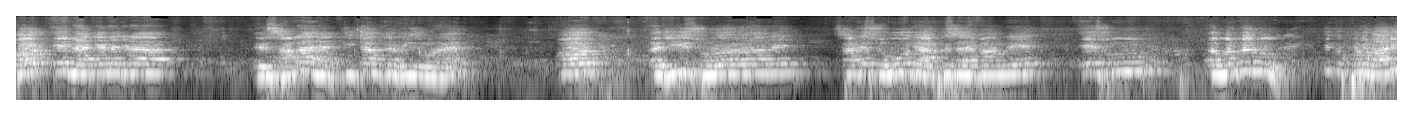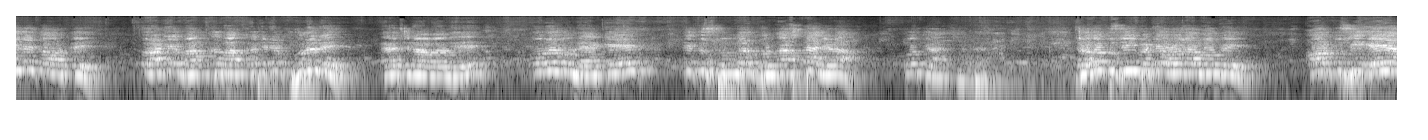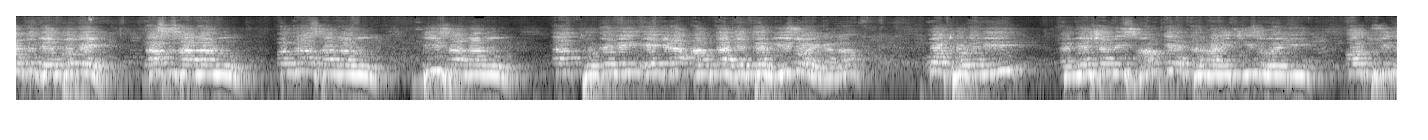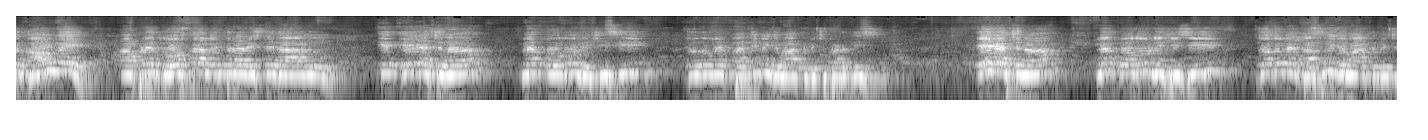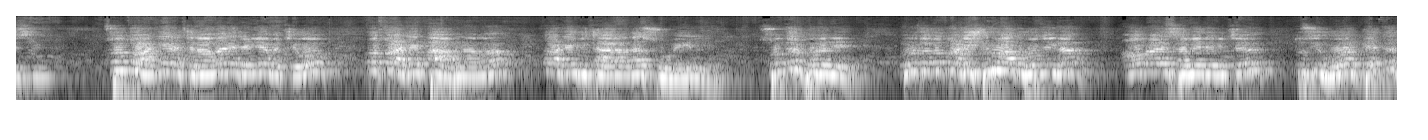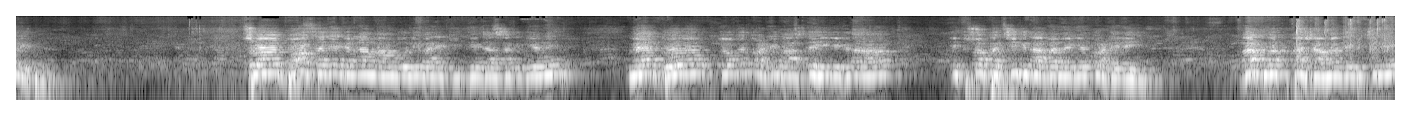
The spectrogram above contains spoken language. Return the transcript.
ਔਰ ਇਹ ਮੈਂ ਕਹਿੰਦਾ ਜਿਹੜਾ ਰਿਸਾਲਾ ਹੈ ਤੀਜਾ ਅੰਕ ਰਿਲੀਜ਼ ਹੋਣਾ ਹੈ। ਔਰ ਅਜੀਜ਼ ਸੋਹਣਾ ਸਮੂਹ ਅਧਿਆਪਕ ਸਹਿਬਾਨ ਨੇ ਇਸ ਨੂੰ ਤਮੰਨਾ ਨੂੰ ਇੱਕ ਫੁਲਵਾੜੀ ਦੇ ਤੌਰ ਤੇ ਤੁਹਾਡੇ ਵੱਖ-ਵੱਖ ਜਿਹੜੇ ਫੁੱਲ ਨੇ ਰਚਨਾਵਾਂ ਦੇ, ਉਹਨਾਂ ਨੂੰ ਲੈ ਕੇ ਇੱਕ ਸੁੰਦਰ ਗੁਲਦਸਤਾ ਜਿਹੜਾ ਉਹ ਤਿਆਰ ਕੀਤਾ ਜਦੋਂ ਤੁਸੀਂ ਵੱਡੇ ਹੋ ਜਾਵੋਗੇ ਔਰ ਤੁਸੀਂ ਇਹ ਅੰਕ ਦੇਖੋਗੇ 10 ਸਾਲਾਂ ਨੂੰ 15 ਸਾਲਾਂ ਨੂੰ 20 ਸਾਲਾਂ ਨੂੰ, ਤਾਂ ਤੁਹਾਡੇ ਲਈ ਇਹ ਜਿਹੜਾ ਅੰਕ ਅੱਜ ਇੱਥੇ ਰਿਲੀਜ਼ ਹੋਏਗਾ ਨਾ, ਉਹ ਤੁਹਾਡੇ ਲਈ ਹਮੇਸ਼ਾ ਲਈ ਸਾਂਭ ਕੇ ਰੱਖਣ ਵਾਲੀ ਚੀਜ਼ ਹੋਏਗੀ। ਔਰ ਤੁਸੀਂ ਦਿਖਾਓਗੇ ਆਪਣੇ ਦੋਸਤਾਂ, ਮਿੱਤਰਾਂ, ਰਿਸ਼ਤੇਦਾਰਾਂ ਨੂੰ ਕਿ ਇਹ ਰਚਨਾ ਮੈਂ ਉਦੋਂ ਲਿਖੀ ਸੀ ਜਦੋਂ ਮੈਂ ਪੰਜਵੀਂ ਜਮਾਤ ਵਿੱਚ ਪੜ੍ਹਦੀ ਸੀ। ਇਹ ਰਚਨਾ ਮੈਂ ਉਦੋਂ ਲਿਖੀ ਸੀ ਜਦੋਂ ਮੈਂ 10ਵੀਂ ਜਮਾਤ ਵਿੱਚ ਸੀ। ਸੋ ਤੁਹਾਡੀਆਂ ਰਚਨਾਵਾਂ ਨੇ ਜਿਹੜੀਆਂ ਬੱਚਿਓ, ਉਹ ਤੁਹਾਡੇ ਭਾਵਨਾਵਾਂ, ਤੁਹਾਡੇ ਵਿਚਾਰਾਂ ਦਾ ਸੁਮੇਲ ਨੇ, ਸੁੰਦਰ ਫੁੱਲ ਨੇ। ਹੁਣ ਜਦੋਂ ਤੁਹਾਡੀ ਸ਼ੁਰੂਆਤ ਹੋ ਗਈ ਨਾ, ਆਉਣ ਵਾਲੇ ਸਮੇਂ ਦੇ ਵਿੱਚ ਤੁਸੀਂ ਹੋਰ ਬਿਹਤਰ ਲਿਖੋ ਸੋ ਬਹੁਤ ਸਾਰੀਆਂ ਗੱਲਾਂ ਮਾਂ ਬੋਲੀ ਬਾਰੇ ਕੀਤੀਆਂ ਜਾ ਸਕਦੀਆਂ ਨੇ। ਮੈਂ ਦੋ, ਕਿਉਂਕਿ ਤੁਹਾਡੇ ਵਾਸਤੇ ਹੀ ਲਿਖਦਾ ਹਾਂ 125 ਕਿਤਾਬਾਂ ਮੇਰੀਆਂ ਤੁਹਾਡੇ ਲਈ। ਵੱਖ-ਵੱਖ ਭਾਸ਼ਾਵਾਂ ਦੇ ਵਿੱਚ ਨੇ,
